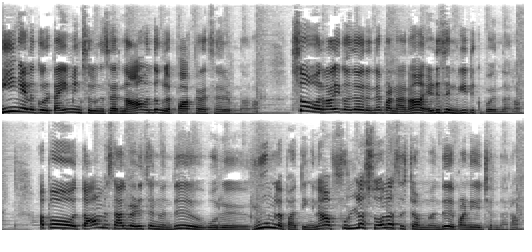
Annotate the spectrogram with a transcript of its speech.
நீங்கள் எனக்கு ஒரு டைமிங் சொல்லுங்கள் சார் நான் வந்து உங்களை பார்க்குறேன் சார் அப்படின்னாராம் ஸோ ஒரு நாளைக்கு வந்து அவர் என்ன பண்ணாராம் எடிசன் வீட்டுக்கு போயிருந்தாராம். அப்போது தாமஸ் ஆல்வா எடிசன் வந்து ஒரு ரூமில் பார்த்தீங்கன்னா ஃபுல்லாக சோலார் சிஸ்டம் வந்து பண்ணி வச்சுருந்தாராம்.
